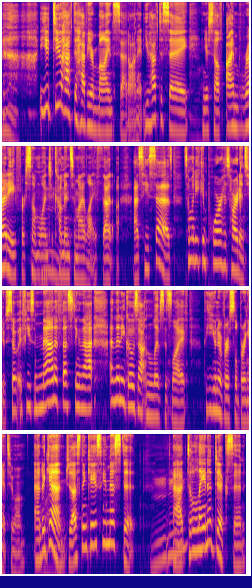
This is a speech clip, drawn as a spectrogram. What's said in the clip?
you do have to have your mindset on it. You have to say in yourself, I'm ready for someone to come into my life that, uh, as he says, somebody he can pour his heart into. So if he's manifesting that and then he goes out and lives his life, the universe will bring it to him. And again, just in case he missed it, at Delana Dixon,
